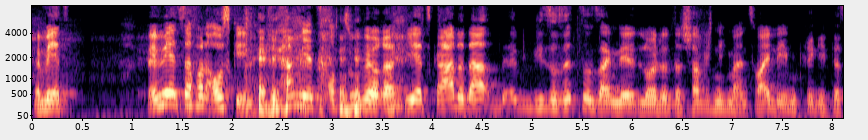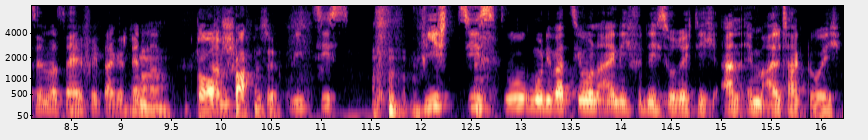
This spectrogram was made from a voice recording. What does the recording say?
wenn wir jetzt, wenn wir jetzt davon ausgehen, wir haben jetzt auch Zuhörer, die jetzt gerade da, die so sitzen und sagen, nee, Leute, das schaffe ich nicht mal in zwei Leben, kriege ich das hin, was der Helfried da gestemmt hm, hat. Doch, ähm, schaffen sie. Wie ziehst, wie ziehst du Motivation eigentlich für dich so richtig an, im Alltag durch?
